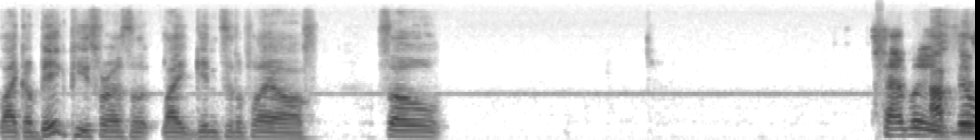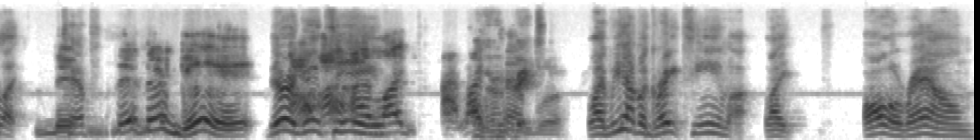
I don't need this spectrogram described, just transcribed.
like a big piece for us to like getting to the playoffs. So Tampa is I feel just- like they're, Tampa- they're they're good. they're a good I- team. I, I like I like they're a great Tampa. like we have a great team uh, like all around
